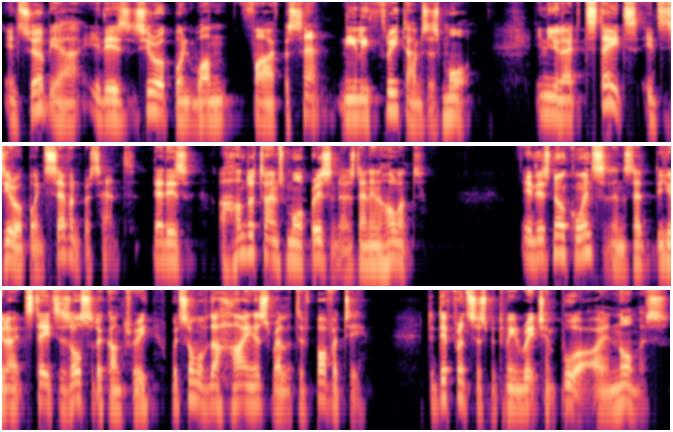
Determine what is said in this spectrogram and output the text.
In Serbia, it is 0.15%, nearly three times as more. In the United States, it's 0.7%, that is 100 times more prisoners than in Holland. It is no coincidence that the United States is also the country with some of the highest relative poverty. The differences between rich and poor are enormous.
